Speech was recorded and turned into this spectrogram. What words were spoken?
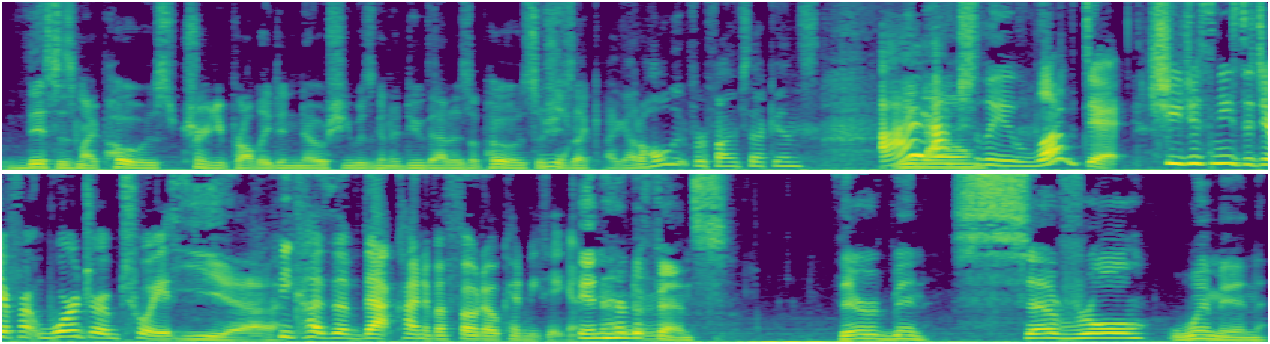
This is my pose. Trinity probably didn't know she was going to do that as a pose, so she's like, I got to hold it for five seconds. I You know? actually loved it. She just needs a different wardrobe choice. Yeah. Because of that kind of a photo can be taken. in her mm-hmm. defense, there have been several women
